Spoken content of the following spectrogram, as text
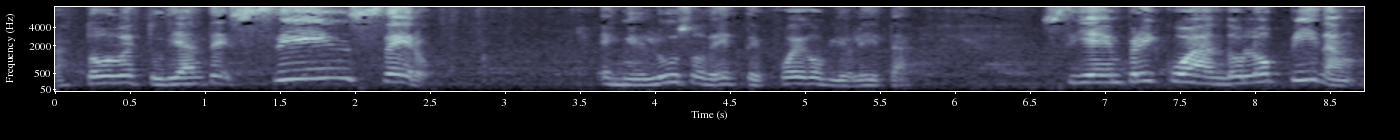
a todo estudiante sincero en el uso de este fuego violeta, siempre y cuando lo pidan.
